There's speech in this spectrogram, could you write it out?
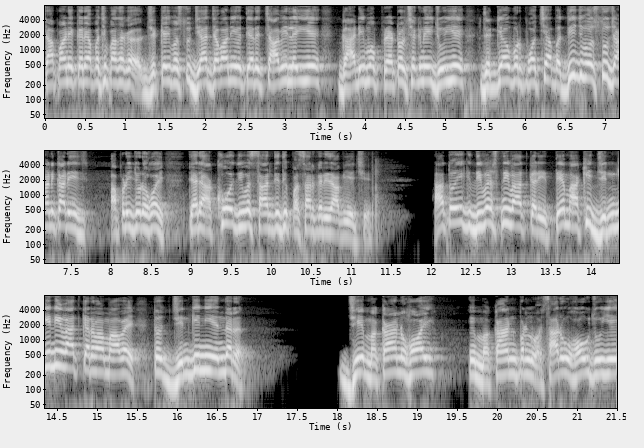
ચા પાણી કર્યા પછી પાછા જે કંઈ વસ્તુ જ્યાં જવાની હોય ત્યારે ચાવી લઈએ, ગાડીમાં પેટ્રોલ છે કે નહીં જોઈએ, જગ્યા ઉપર પહોંચ્યા બધી જ વસ્તુ જાણકારી આપણી જોડે હોય ત્યારે આખો દિવસ શાંતિથી પસાર કરીને આવીએ છીએ. આ તો એક દિવસની વાત કરી, તેમ આખી જિંદગીની વાત કરવામાં આવે તો જિંદગીની અંદર જે મકાન હોય એ મકાન પણ સારું હોવું જોઈએ,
